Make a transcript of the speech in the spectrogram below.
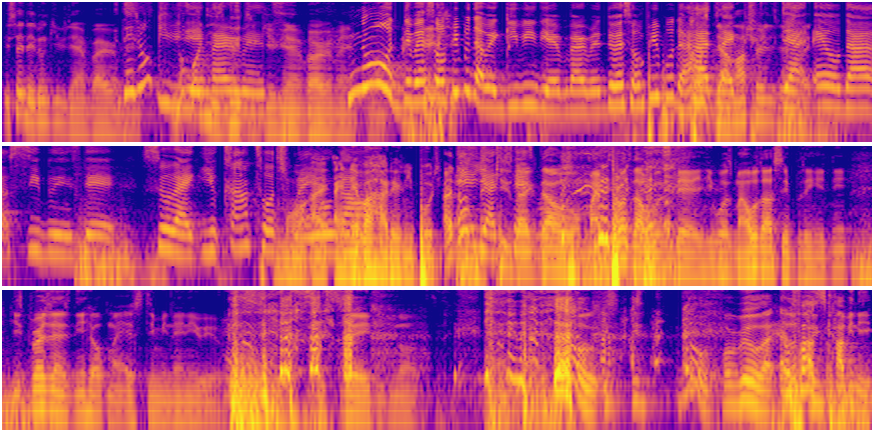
You said they don't give you the environment. They don't give you the Nobody's environment. going to give you environment. No, there were some people that were giving the environment. There were some people that Because had they like their like- elder siblings there. So like you can't touch Omo, my I, younger I never had anybody. I don't yeah, think he's the like that. oh. My brother was there. He was my older sibling. He didn't, his presence didn't help my esteem in any way. I swear he did not. no, it's, it's, no, for real. Like I In don't fact- think having a,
